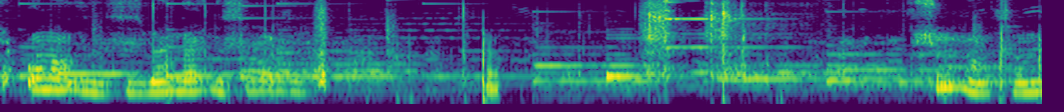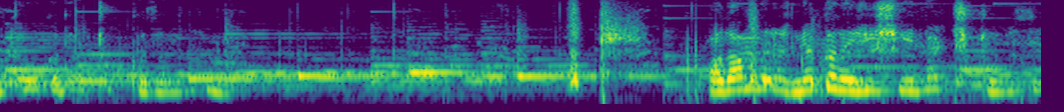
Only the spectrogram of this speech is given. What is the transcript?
Ya onu alın siz. Bende aynısı var da. Şunu mu alsam da o kadar çok kazanırım ya. Adamları ne kadar iyi şeyler çıkıyor bize.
